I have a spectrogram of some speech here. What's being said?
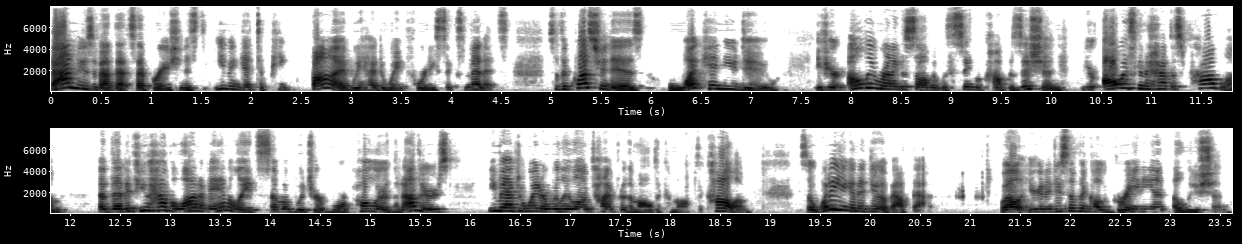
bad news about that separation is to even get to peak 5, we had to wait 46 minutes. So the question is, what can you do if you're only running a solvent with single composition, you're always going to have this problem Uh, that if you have a lot of analytes, some of which are more polar than others, you may have to wait a really long time for them all to come off the column. So what are you going to do about that? Well, you're going to do something called gradient elution.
